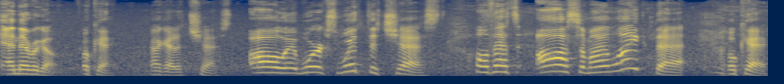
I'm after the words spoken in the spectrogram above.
And there we go. Okay, I got a chest. Oh, it works with the chest. Oh, that's awesome. I like that. Okay,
